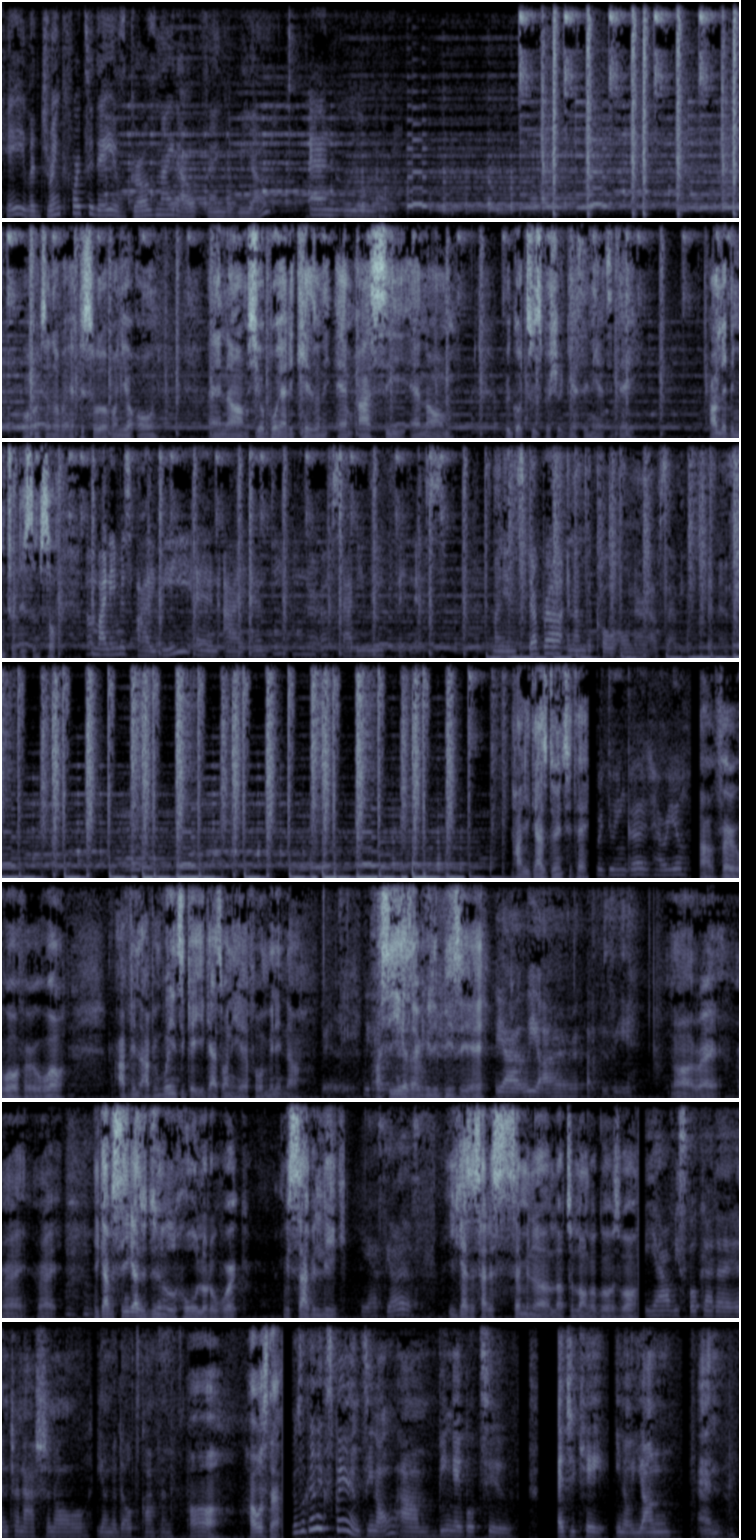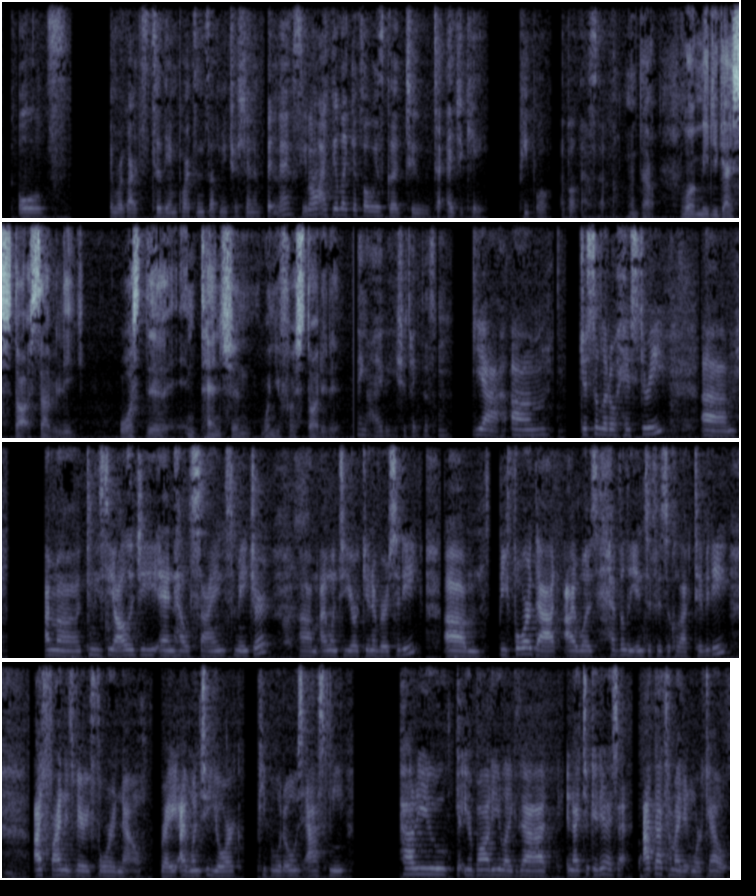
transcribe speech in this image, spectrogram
Okay, the drink for today is Girls Night Out Sangria. and Lola. Welcome to another episode of On Your Own. And um, it's your boy Adi Kids on the MRC. And um, we got two special guests in here today. I'll let them introduce themselves. Uh, my name is Ivy, and I am the owner of Savvy League Fitness. My name is Deborah, and I'm the co-owner of Savvy How are you guys doing today? We're doing good. How are you? Uh, very well, very well. I've been I've been waiting to get you guys on here for a minute now. Really? We I see you guys are really busy, eh? Yeah, we are quite busy. Oh, right, right, right. You guys, I've seen you guys are doing a whole lot of work with Savvy League. Yes, yes. You guys just had a seminar not too long ago as well. Yeah, we spoke at an international young adults conference. Oh, how was that? It was a good experience, you know, um, being able to educate, you know, young and olds in regards to the importance of nutrition and fitness. You know, I feel like it's always good to to educate people about that stuff. No doubt. What made you guys start Savvy League? What's the intention when you first started it? I think Ivy, you should take this one. Yeah, um, just a little history. Um, I'm a kinesiology and health science major. Um, I went to York University. Um, before that, I was heavily into physical activity. I find it's very foreign now, right? I went to York. People would always ask me, How do you get your body like that? And I took it in. I said, At that time, I didn't work out.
